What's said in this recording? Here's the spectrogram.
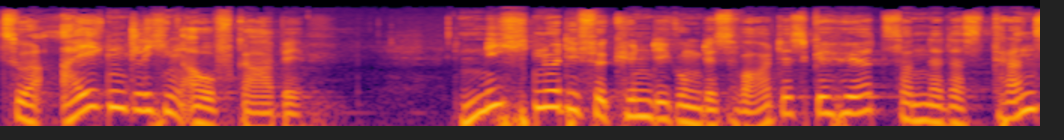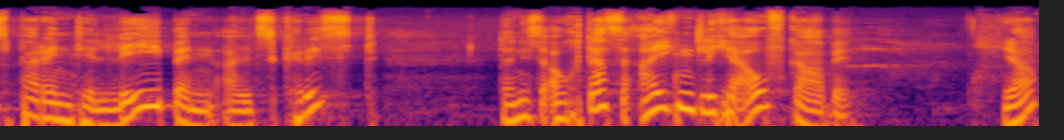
zur eigentlichen Aufgabe nicht nur die Verkündigung des Wortes gehört, sondern das transparente Leben als Christ, dann ist auch das eigentliche Aufgabe. Ja?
